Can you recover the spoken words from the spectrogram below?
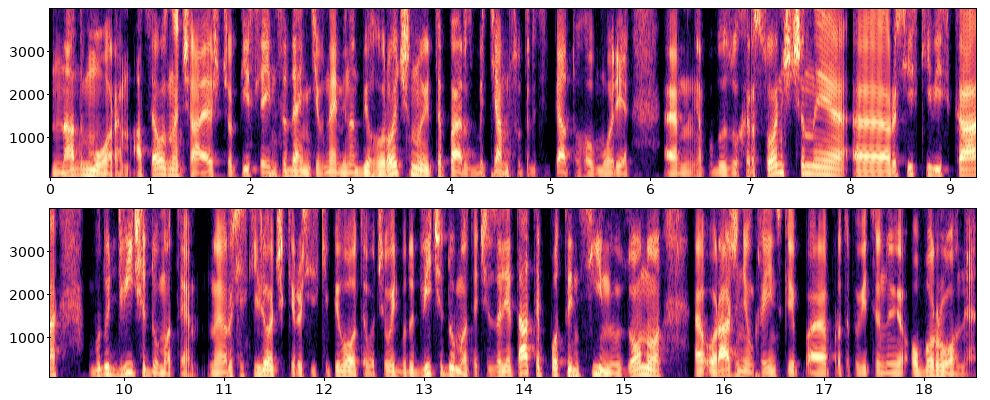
над морем. А це означає, що після інцидентів в небі над Білгородщиною, тепер збиттям су 35 в морі е, поблизу Херсонщини, е, російські війська будуть двічі думати. е, Російські льотчики, російські пілоти, вочевидь, будуть двічі думати, чи залітати потенційну зону ураження української протиповітряної оборони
